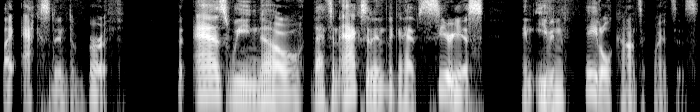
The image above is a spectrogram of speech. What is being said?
by accident of birth. But as we know, that's an accident that can have serious and even fatal consequences.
